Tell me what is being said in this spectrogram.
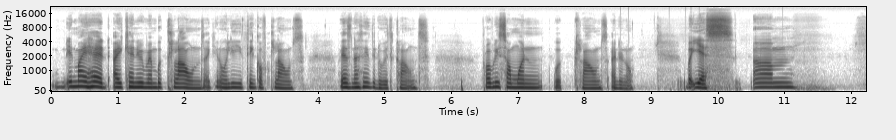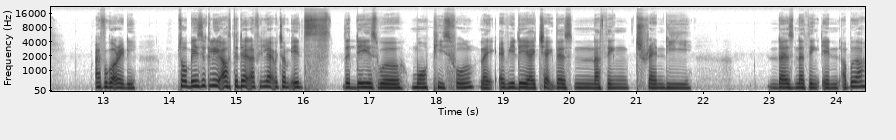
in my head I can remember clowns. I can only think of clowns. It has nothing to do with clowns. Probably someone with clowns. I don't know. But yes. Um I forgot already. So basically after that I feel like macam it's the days were more peaceful. Like every day I check there's nothing trendy. There's nothing in apa ah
